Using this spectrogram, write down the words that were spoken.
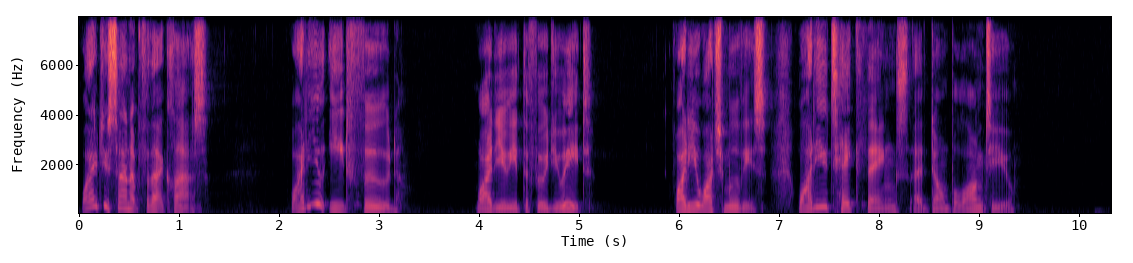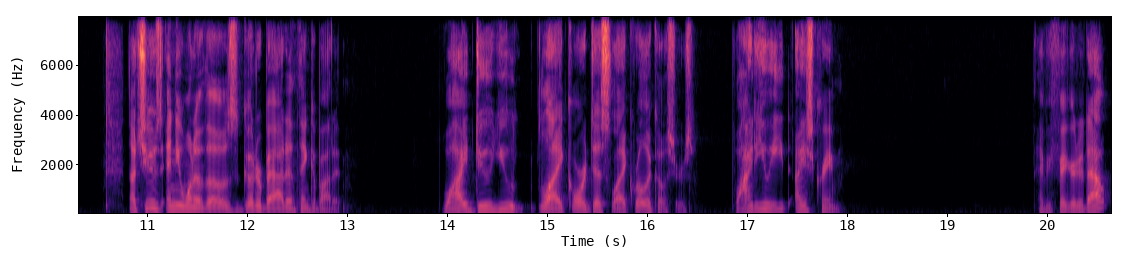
Why did you sign up for that class? Why do you eat food? Why do you eat the food you eat? Why do you watch movies? Why do you take things that don't belong to you? Now choose any one of those, good or bad, and think about it. Why do you like or dislike roller coasters? Why do you eat ice cream? Have you figured it out?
